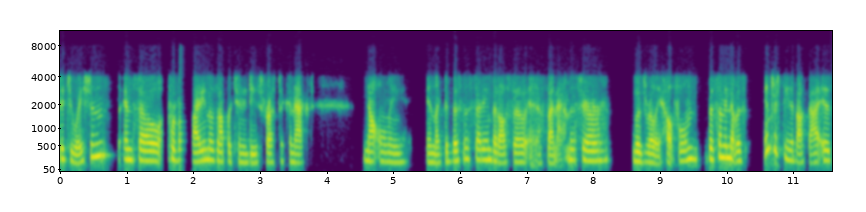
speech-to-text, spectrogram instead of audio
situations. And so providing those opportunities for us to connect, not only in like the business setting, but also in a fun atmosphere was really helpful. But something that was interesting about that is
